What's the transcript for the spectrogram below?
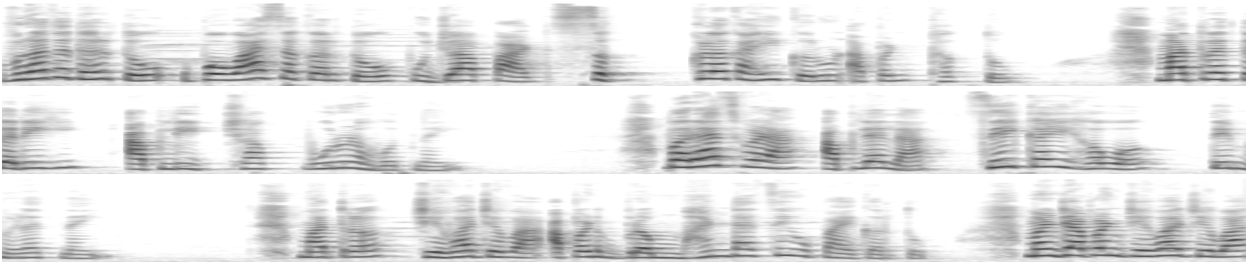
व्रत धरतो उपवास करतो पूजापाठ सगळं काही करून आपण थकतो. मात्र तरीही आपली इच्छा पूर्ण होत नाही. बऱ्याच वेळा आपल्याला जे काही हवं ते मिळत नाही. मात्र जेव्हा जेव्हा आपण ब्रह्मांडाचे उपाय करतो म्हणजे आपण जेव्हा जेव्हा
